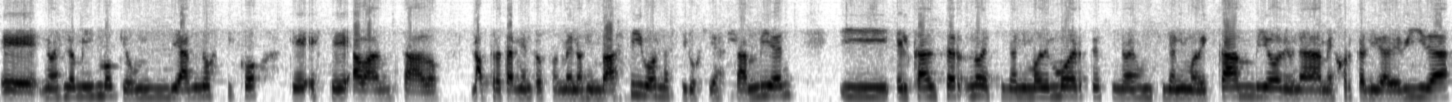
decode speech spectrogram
eh, no es lo mismo que un diagnóstico que esté avanzado. Los tratamientos son menos invasivos, las cirugías también, y el cáncer no es sinónimo de muerte, sino es un sinónimo de cambio, de una mejor calidad de vida,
